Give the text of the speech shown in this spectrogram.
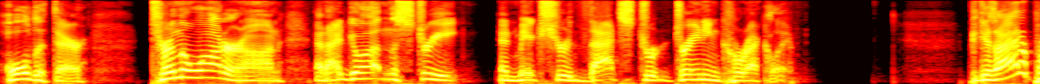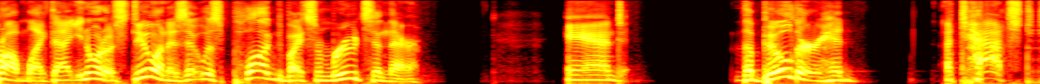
hold it there, turn the water on, and I'd go out in the street and make sure that's draining correctly. Because I had a problem like that. You know what it was doing is it was plugged by some roots in there. And the builder had attached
